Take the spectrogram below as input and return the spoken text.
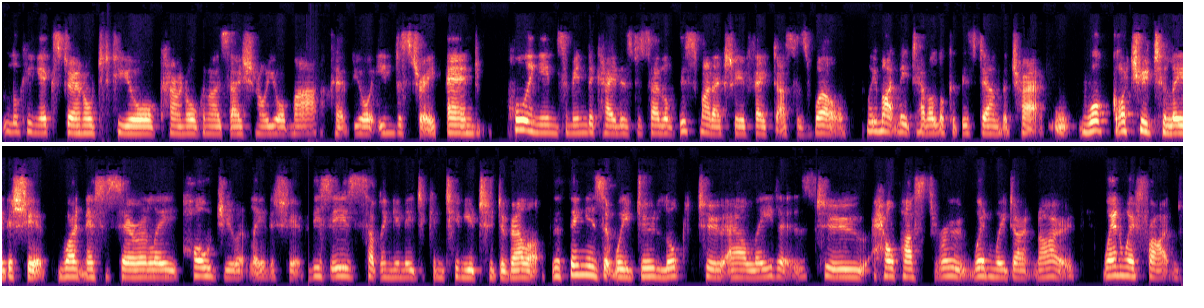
looking external to your current organization or your market, your industry, and pulling in some indicators to say, look, this might actually affect us as well. We might need to have a look at this down the track. What got you to leadership won't necessarily hold you at leadership. This is something you need to continue to develop. The thing is that we do look to our leaders to help us through when we don't know. When we're frightened,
